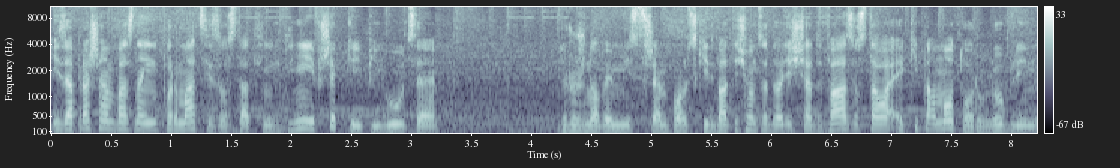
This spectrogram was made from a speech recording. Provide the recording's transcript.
i zapraszam Was na informacje z ostatnich dni w szybkiej pigułce. Drużynowym mistrzem Polski 2022 została ekipa Motor Lublin.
